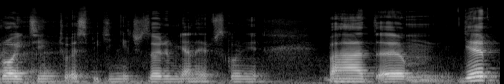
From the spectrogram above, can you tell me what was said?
writing تو speaking یه چیزایی رو میگن حفظ کنین بعد یه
